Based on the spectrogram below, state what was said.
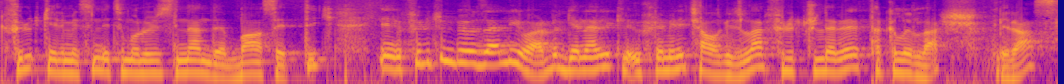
Flüt kelimesinin etimolojisinden de bahsettik. E, flütün bir özelliği vardır. Genellikle üflemeli çalgıcılar flütçülere takılırlar biraz.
